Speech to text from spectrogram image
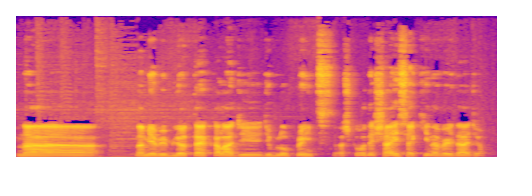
na, na minha biblioteca lá de, de blueprints. Acho que eu vou deixar esse aqui, na verdade, ó.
